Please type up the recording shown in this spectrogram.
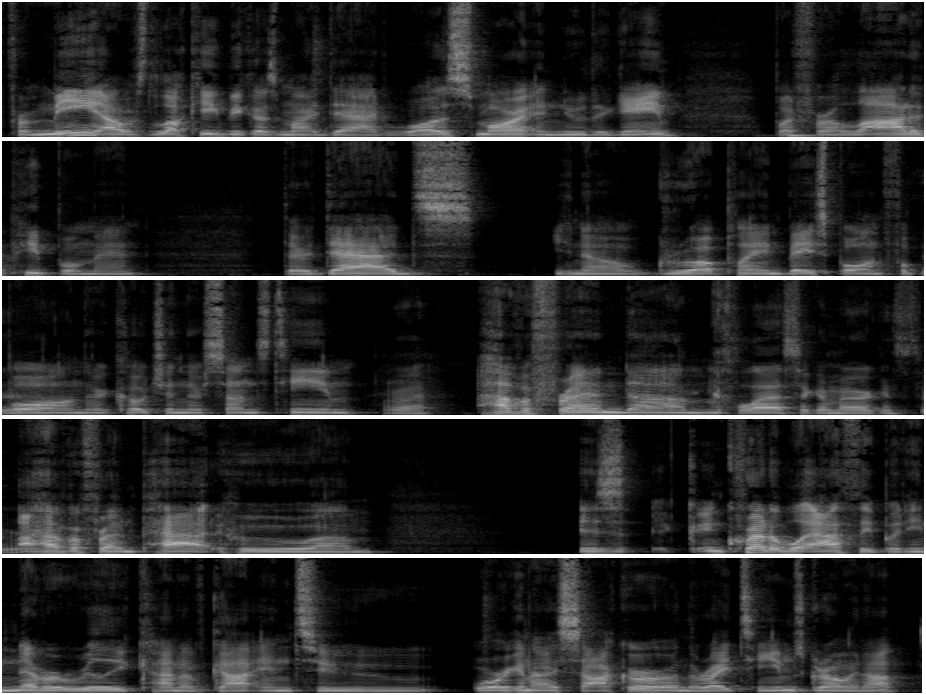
for me, I was lucky because my dad was smart and knew the game. But for a lot of people, man, their dads, you know, grew up playing baseball and football, Yeah. and they're coaching their son's team. Right. I have a friend. Um, Classic American story. I have a friend Pat who um, is incredible athlete, but he never really kind of got into organized soccer or on the right teams growing up.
